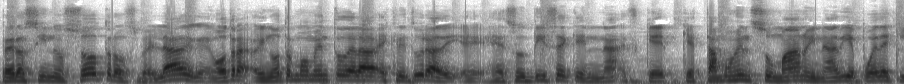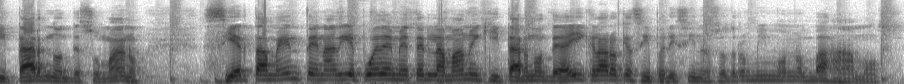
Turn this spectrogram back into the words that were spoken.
Pero si nosotros, ¿verdad? En, otro momento de la escritura, eh, Jesús dice que, estamos en su mano y nadie puede quitarnos de su mano. Ciertamente nadie puede meter la mano y quitarnos de ahí, claro que sí, pero ¿y si nosotros mismos nos bajamos?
